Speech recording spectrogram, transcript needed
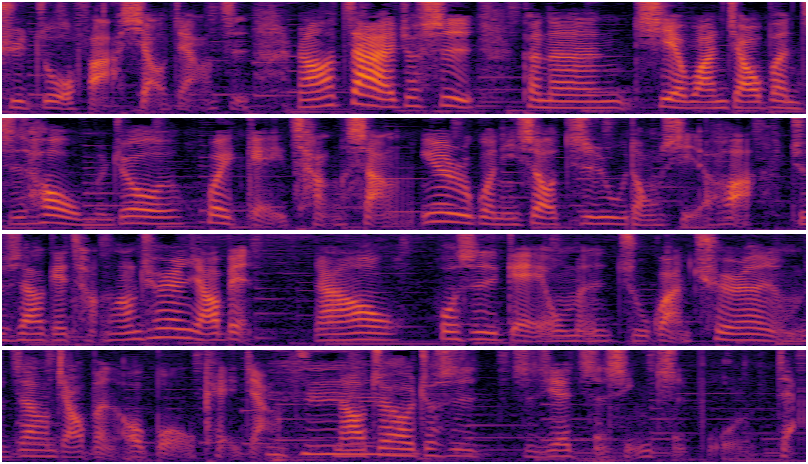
去做发酵这样子，然后再来就是可能写完脚本之后，我们就会给厂商，因为如果你是有置入东西的话，就是要给厂商确认脚本，然后或是给我们主管确认我们这张脚本 O 不 OK 这样子，然后最后就是直接执行直播了这样。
